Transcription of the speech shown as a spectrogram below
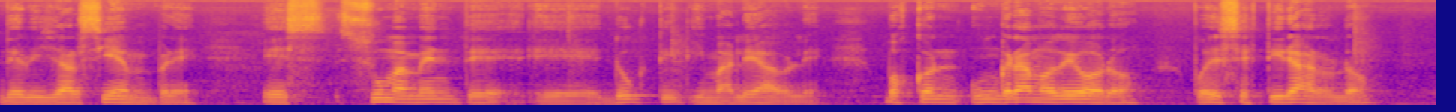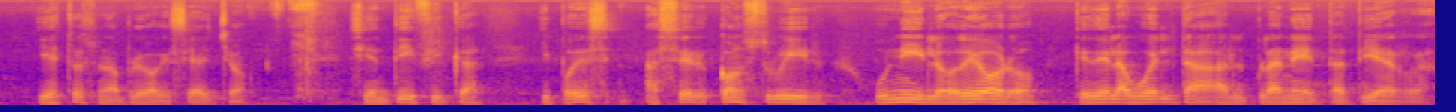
de brillar siempre, es sumamente eh, dúctil y maleable. Vos con un gramo de oro puedes estirarlo, y esto es una prueba que se ha hecho científica, y puedes hacer construir un hilo de oro que dé la vuelta al planeta Tierra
